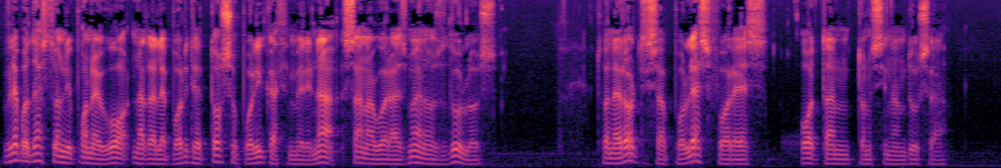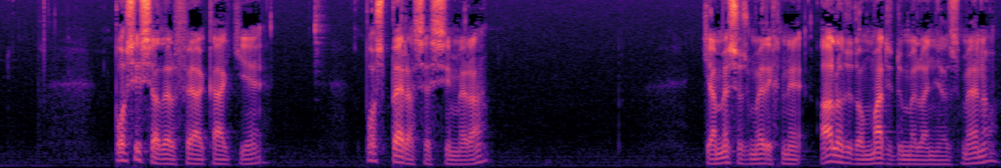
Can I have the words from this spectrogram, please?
Βλέποντας τον λοιπόν εγώ να ταλαιπωρείται τόσο πολύ καθημερινά σαν αγορασμένος δούλος, τον ερώτησα πολλές φορές όταν τον συναντούσα. «Πώς είσαι αδελφέ Ακάκιε, πώς πέρασε σήμερα» και αμέσως μου έδειχνε άλλοτε το μάτι του μελανιασμένο,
